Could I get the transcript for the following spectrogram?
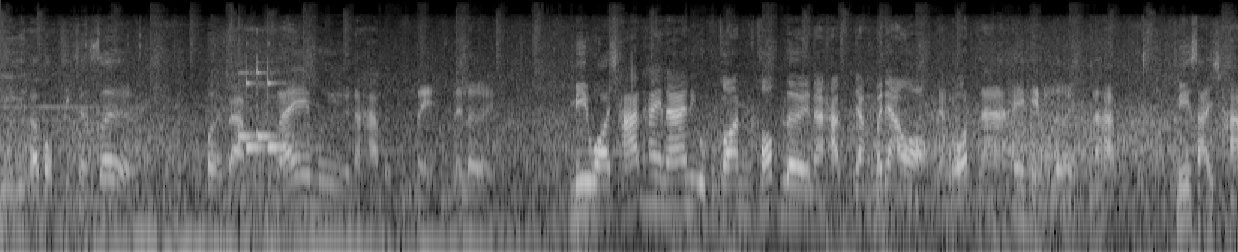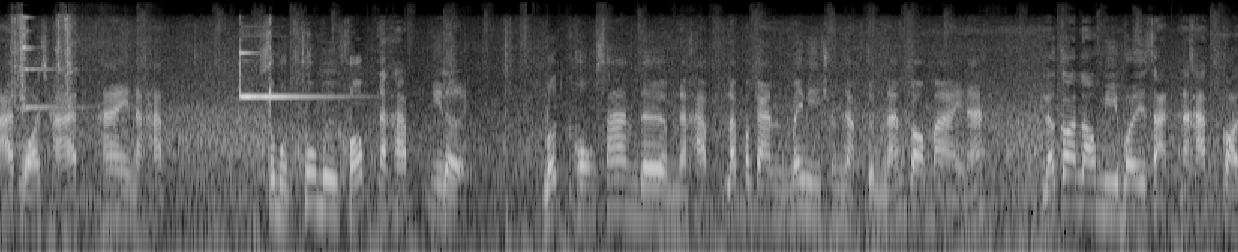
มีระบบคลิกเซนเซอร์ เปิดแบบไร้มือนะครับผมเตะได้เลย มีวอลชาร์จให้นะนี่อุปกรณ์ครบเลยนะครับ ยังไม่ได้เอาออกจากรถนะให้เห็นเลยนะครับ มีสายชาร์จวอลชาร์จให้นะครับ สมุดคู่มือครบนะครับนี่เลยรถโครงสร้างเดิมนะครับ รับประกันไม่มีชนหนักจมน้ำกอไม้นะ แล้วก็เรามีบริษัทนะครับ ก่อน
